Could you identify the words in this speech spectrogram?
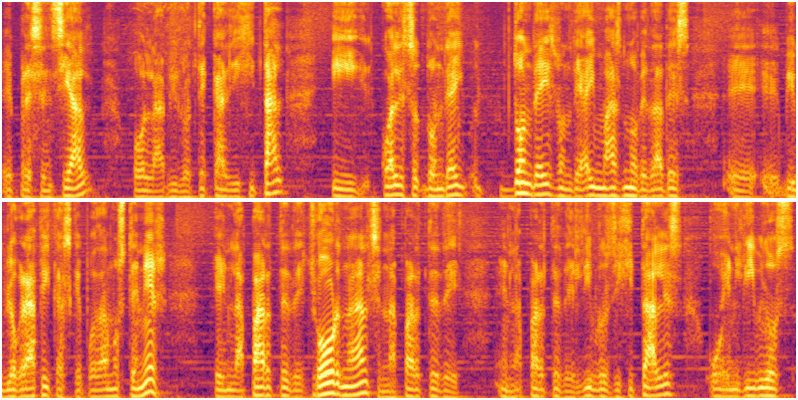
eh, presencial o la biblioteca digital y cuál es donde hay donde es donde hay más novedades bibliográficas que podamos tener. En la parte de journals, en la parte de en la parte de libros digitales o en libros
